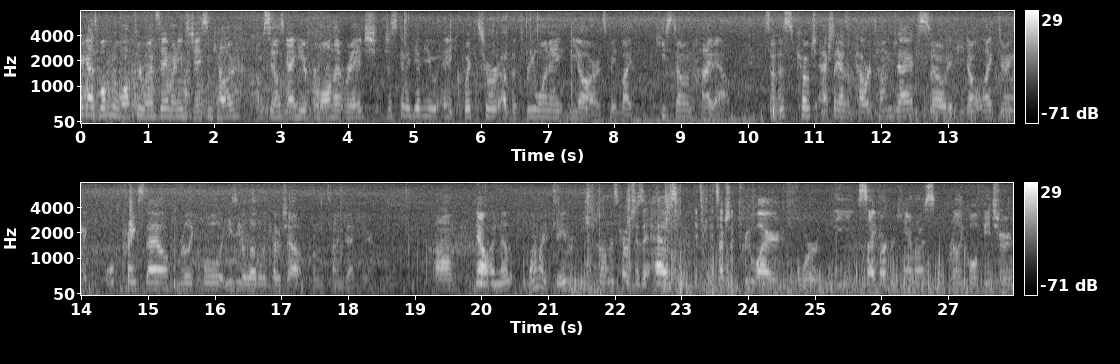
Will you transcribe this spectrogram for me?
Hey guys, welcome to Walkthrough Wednesday. My name is Jason Keller. I'm a sales guy here for Walnut Ridge. Just to give you a quick tour of the 318 BR. It's made by Keystone Hideout. So this coach actually has a power tongue jack, so if you don't like doing the old crank style, really cool, easy to level the coach out from the tongue jack here. Um, now, another one of my favorite features on this coach is it has it's, it's actually pre-wired for the side marker cameras. Really cool feature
